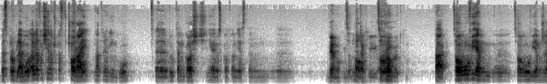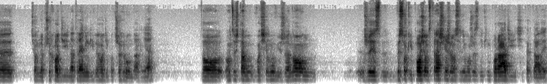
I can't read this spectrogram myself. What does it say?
bez problemu. Ale właśnie na przykład wczoraj na treningu e, był ten gość, nie wiem skąd on jest, ten, e, Wiem Co- no, taki co- okrąglutki. tak, co mówiłem, y, co mówiłem, że ciągle przychodzi na trening i wychodzi po trzech rundach, nie? To on coś tam właśnie mówi, że no on, że jest wysoki poziom strasznie, że on sobie nie może z nikim poradzić i tak dalej.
